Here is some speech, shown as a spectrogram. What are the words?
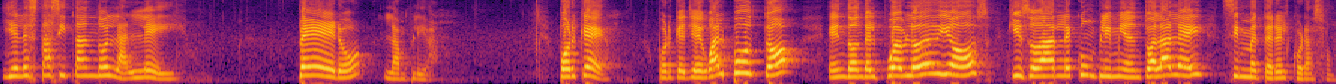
Y él está citando la ley, pero la amplía. ¿Por qué? Porque llegó al punto en donde el pueblo de Dios quiso darle cumplimiento a la ley sin meter el corazón.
